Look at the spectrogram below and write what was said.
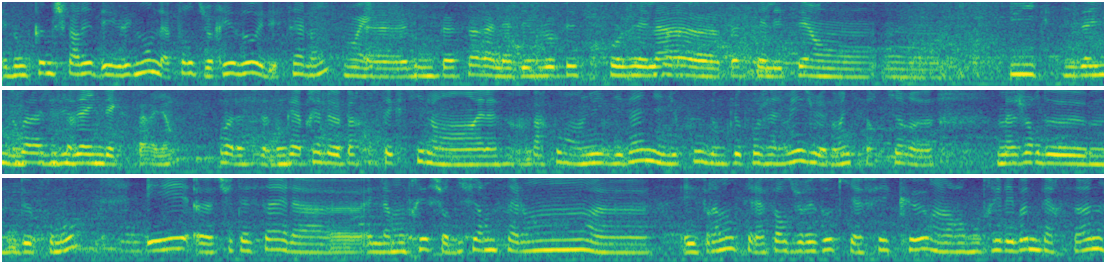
Et donc, comme je parlais exactement de la force du réseau et des salons. donc, ta sœur, elle a développé ce projet-là parce qu'elle était en UX design, donc c'est design d'expérience. Voilà, c'est ça. Donc après le parcours textile, elle a un parcours en UX design et du coup, donc le projet animé, je lui ai permis de sortir euh, major de, de, promo. Et euh, suite à ça, elle l'a elle montré sur différents salons. Euh, et vraiment, c'est la force du réseau qui a fait qu'on a rencontré les bonnes personnes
